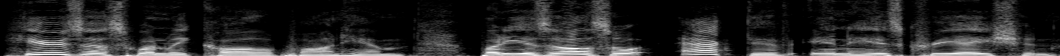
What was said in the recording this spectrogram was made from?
hears us when we call upon Him, but He is also active in His creation.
